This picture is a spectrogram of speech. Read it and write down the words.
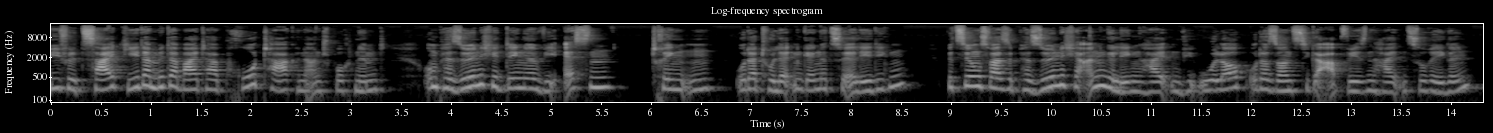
wie viel Zeit jeder Mitarbeiter pro Tag in Anspruch nimmt, um persönliche Dinge wie Essen, Trinken oder Toilettengänge zu erledigen? Bzw. persönliche Angelegenheiten wie Urlaub oder sonstige Abwesenheiten zu regeln?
